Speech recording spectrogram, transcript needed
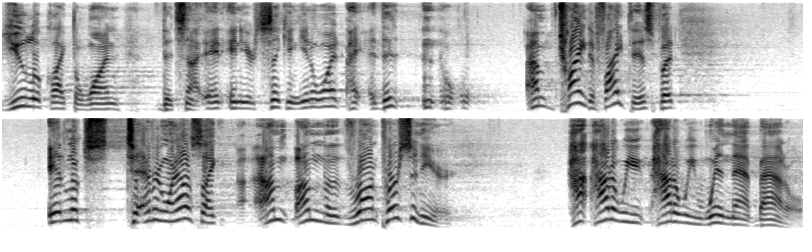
You look like the one that's not. And, and you're thinking, you know what? I, this, I'm trying to fight this, but it looks to everyone else like I'm, I'm the wrong person here. How, how, do we, how do we win that battle?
